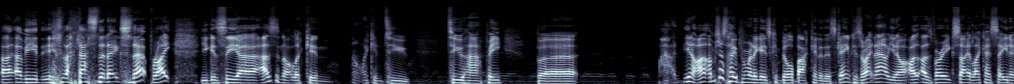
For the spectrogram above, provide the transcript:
I, I mean, that's the next step, right? You can see uh, Az not looking, not looking too, too happy, but you know, I'm just hoping Renegades can build back into this game because right now, you know, I, I was very excited. Like I say, you know,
